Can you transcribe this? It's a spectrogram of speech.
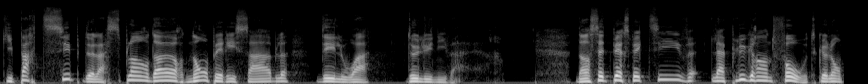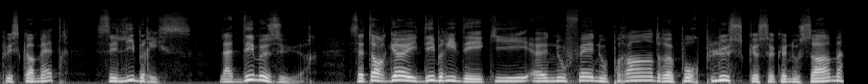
qui participe de la splendeur non périssable des lois de l'univers. Dans cette perspective, la plus grande faute que l'on puisse commettre, c'est l'ibris, la démesure, cet orgueil débridé qui euh, nous fait nous prendre pour plus que ce que nous sommes,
